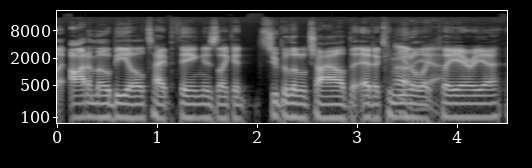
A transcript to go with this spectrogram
like automobile type thing is like a super little child at a communal Oh, like play area?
